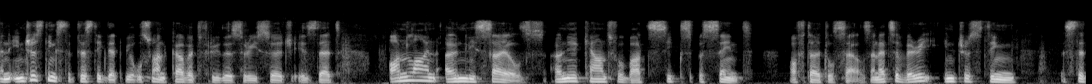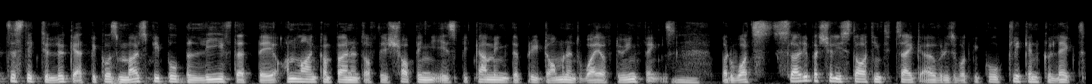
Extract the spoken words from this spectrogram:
an interesting statistic that we also uncovered through this research is that online only sales only accounts for about 6% of total sales. And that's a very interesting statistic to look at because most people believe that the online component of their shopping is becoming the predominant way of doing things. Mm. But what's slowly but surely starting to take over is what we call click and collect.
